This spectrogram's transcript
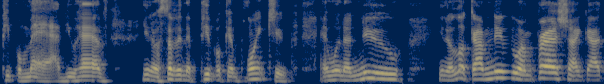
people mad. You have you know something that people can point to. And when a new you know look, I'm new, I'm fresh, I got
